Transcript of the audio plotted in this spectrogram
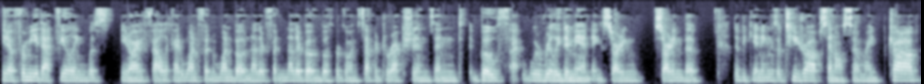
you know, for me, that feeling was, you know, I felt like I had one foot in one boat, another foot in another boat, and both were going separate directions. And both were really demanding, starting, starting the, the beginnings of Tea Drops and also my job.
